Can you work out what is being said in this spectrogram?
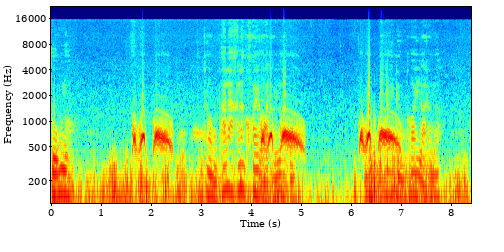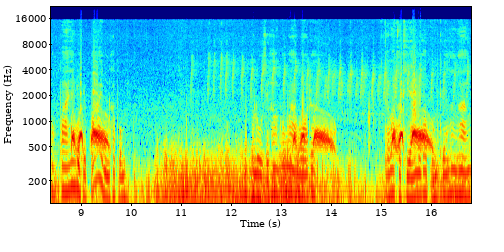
สูงอยู่ เจ้าพระลากำลังคอยออดอยู่ครับผมคอยดึงคอยหยอดอยู่นกปลายังอยู่ไปป้ายมันครับผมมาลูสิเข้าลงมาบอเด้อแต่ว่ากระเทียงอยู่ครับผมเทียงห่างๆ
